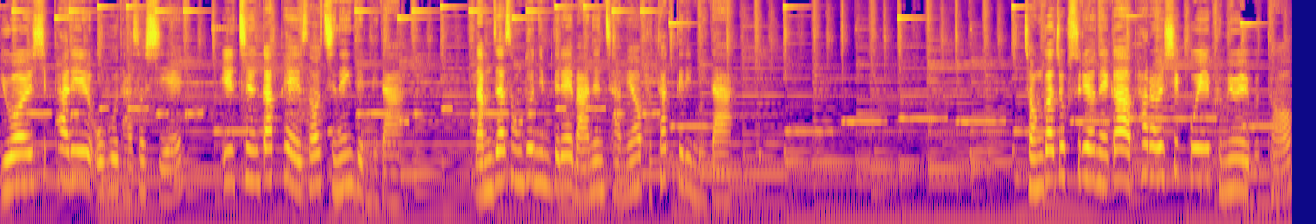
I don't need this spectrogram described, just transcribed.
6월 18일 오후 5시에 1층 카페에서 진행됩니다. 남자 성도님들의 많은 참여 부탁드립니다. 전가족 수련회가 8월 19일 금요일부터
